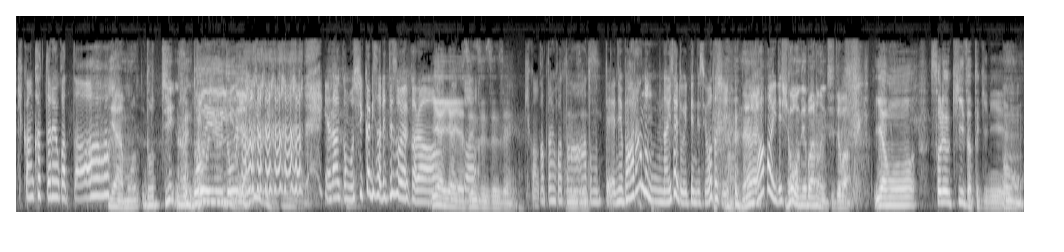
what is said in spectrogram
聞かんかったらよかった。いやもうどっち？なんどういううどういう？いやなんかもうしっかりされてそうやからいやいやいや全然全然。聞かんかったらよかったなと思って。ネバーランドになりたいとか言ってんですよ私、ね。やばいでしょ。どう粘るのについては？いやもうそれを聞いた時に、うん。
